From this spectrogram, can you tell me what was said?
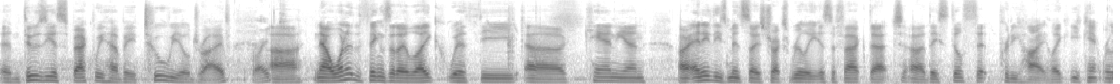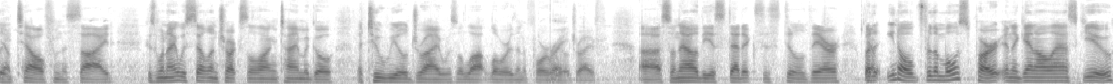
enthusiast spec, we have a two-wheel drive. Right. Uh, now, one of the things that I like with the uh, Canyon uh, any of these mid-sized trucks really is the fact that uh, they still sit pretty high. Like you can't really Yep. tell from the side because when I was selling trucks a long time ago, a two-wheel drive was a lot lower than a four-wheel Right. drive. Uh, so now the aesthetics is still there, but Yep. you know, for the most part, and again, I'll ask you,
